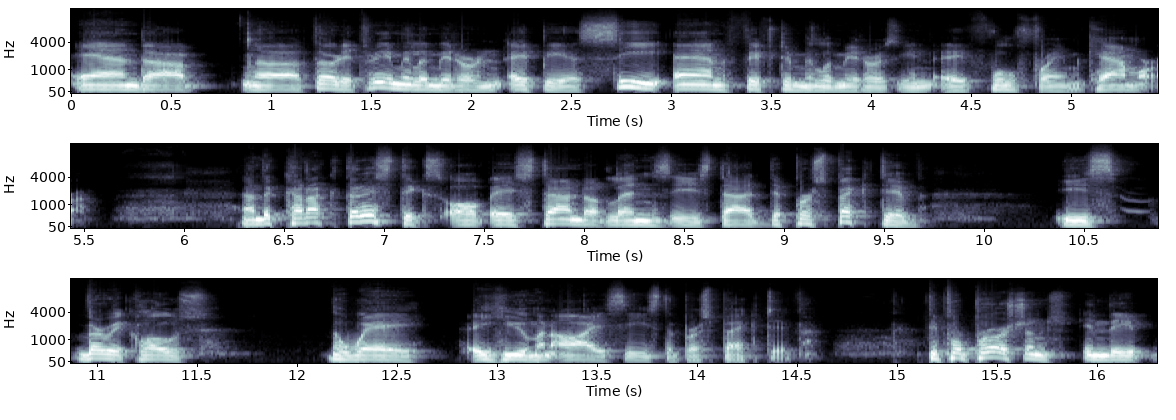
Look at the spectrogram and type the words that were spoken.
and uh, uh, 33mm in APS-C and 50mm in a full frame camera. And the characteristics of a standard lens is that the perspective is very close the way a human eye sees the perspective. The proportions in the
